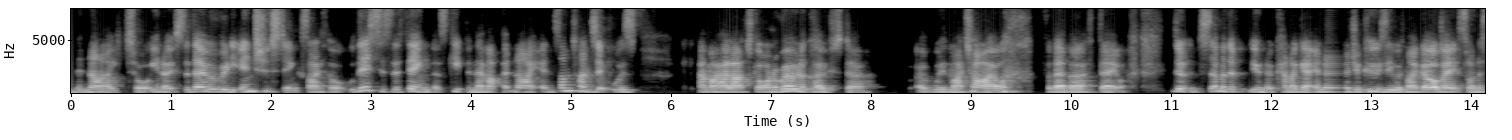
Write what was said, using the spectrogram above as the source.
in the night or you know so they were really interesting because i thought well this is the thing that's keeping them up at night. And sometimes it was am i allowed to go on a roller coaster uh, with my child for their birthday? Or some of the you know can i get in a jacuzzi with my girlmates on a,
